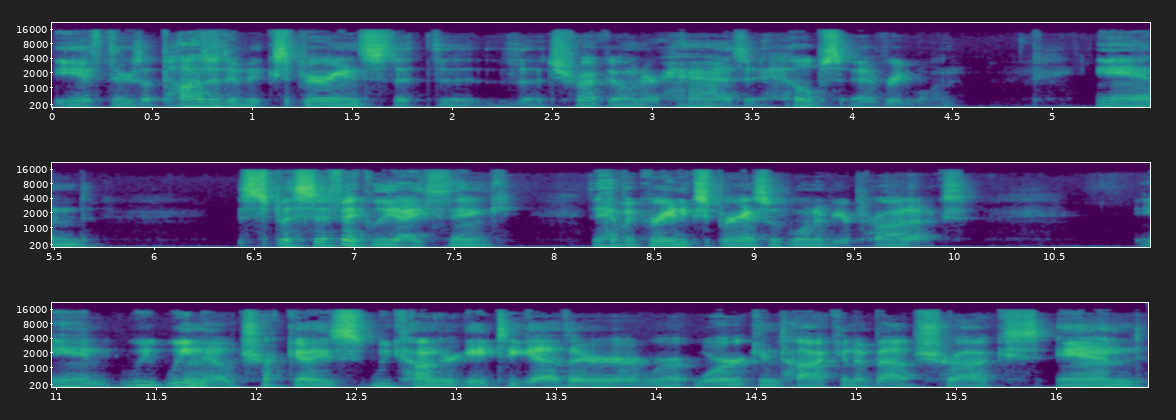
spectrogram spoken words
if there's a positive experience that the, the truck owner has, it helps everyone. And specifically, I think they have a great experience with one of your products. And we, we know truck guys, we congregate together we're at work and talking about trucks. And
